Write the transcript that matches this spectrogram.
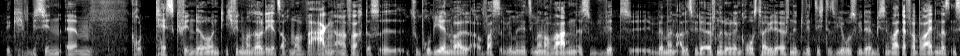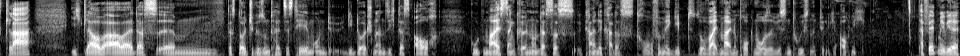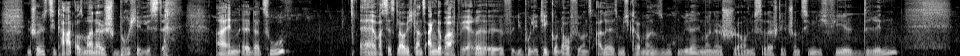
wirklich ein bisschen ähm, grotesk finde. Und ich finde, man sollte jetzt auch mal wagen, einfach das äh, zu probieren, weil auf was will man jetzt immer noch warten? Es wird, äh, wenn man alles wieder öffnet oder einen Großteil wieder öffnet, wird sich das Virus wieder ein bisschen weiter verbreiten. Das ist klar. Ich glaube aber, dass ähm, das deutsche Gesundheitssystem und die Deutschen an sich das auch gut meistern können und dass das keine Katastrophe mehr gibt. Soweit meine Prognose. Wissen tue ich es natürlich auch nicht. Da fällt mir wieder ein schönes Zitat aus meiner Sprücheliste ein äh, dazu. Äh, was jetzt, glaube ich, ganz angebracht wäre äh, für die Politik und auch für uns alle. Jetzt muss ich gerade mal suchen wieder in meiner schlauen Liste. Da steht schon ziemlich viel drin.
